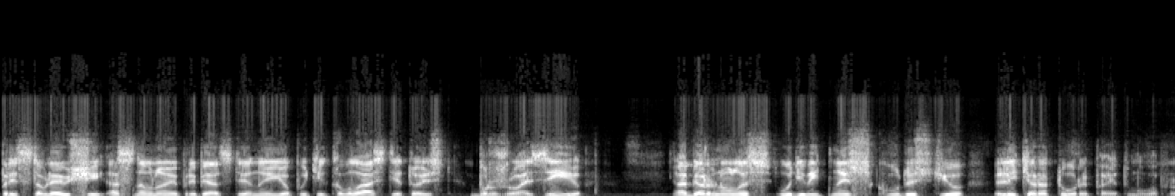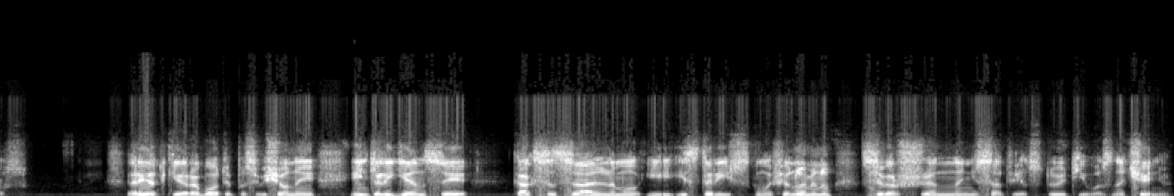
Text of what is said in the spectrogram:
представляющий основное препятствие на ее пути к власти, то есть буржуазию, обернулась удивительной скудостью литературы по этому вопросу. Редкие работы, посвященные интеллигенции как социальному и историческому феномену, совершенно не соответствуют его значению.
